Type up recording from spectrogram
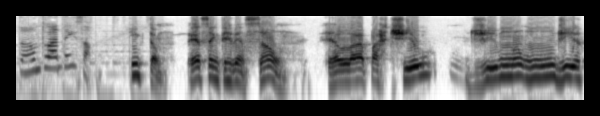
tanto a atenção. Então, essa intervenção ela partiu de uma, um dia,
